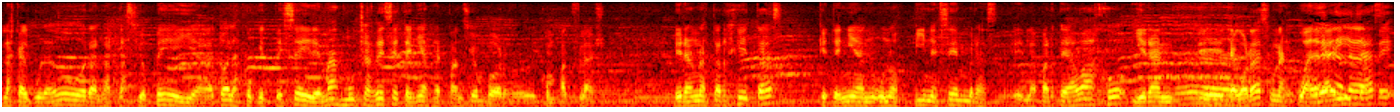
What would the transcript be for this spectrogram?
Las calculadoras, la Cassiopeia, todas las Pocket PC y demás, muchas veces tenías la expansión por Compact Flash. Eran unas tarjetas que tenían unos pines hembras en la parte de abajo y eran, eh, ¿te acordás? Unas ¿Era la cuadraditas. P-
